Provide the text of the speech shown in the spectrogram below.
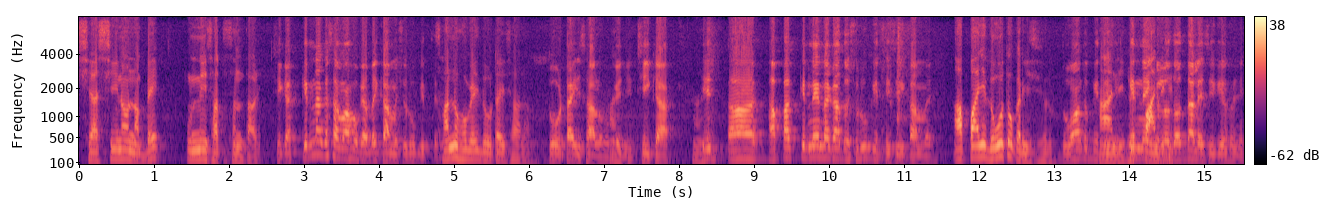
8690 19747 ਠੀਕ ਆ ਕਿੰਨਾ ਕੁ ਸਮਾਂ ਹੋ ਗਿਆ ਬਈ ਕੰਮ ਸ਼ੁਰੂ ਕੀਤੇ ਨੂੰ? ਸਾਨੂੰ ਹੋ ਗਏ 2 2.5 ਸਾਲ। 2 2.5 ਸਾਲ ਹੋ ਗਏ ਜੀ। ਠੀਕ ਆ। ਇਹ ਆ, ਆਪਾਂ ਕਿੰਨੇ ਨਗਾ ਤੋਂ ਸ਼ੁਰੂ ਕੀਤੀ ਸੀ ਕੰਮ ਇਹ? ਆਪਾਂ ਜੀ ਦੋ ਤੋਂ ਕਰੀ ਸੀ ਸ਼ੁਰੂ। ਦੋਵਾਂ ਤੋਂ ਕੀਤੀ ਹਾਂਜੀ, ਸੀ ਫਿਰ ਕਿੰਨੇ ਪੰਜ ਕਿਲੋ। ਦੁੱਧ ਵਾਲੇ ਸੀਗੇ ਉਹ ਜੀ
